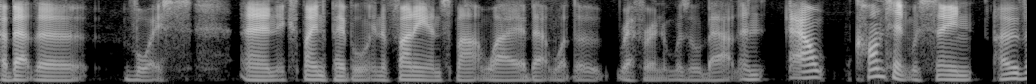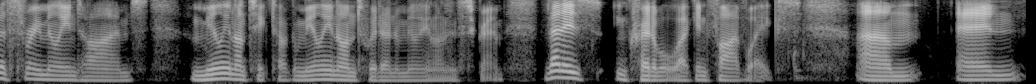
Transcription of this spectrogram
about the voice and explain to people in a funny and smart way about what the referendum was all about. And our content was seen over 3 million times, a million on TikTok, a million on Twitter, and a million on Instagram. That is incredible, like in five weeks. Um, and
